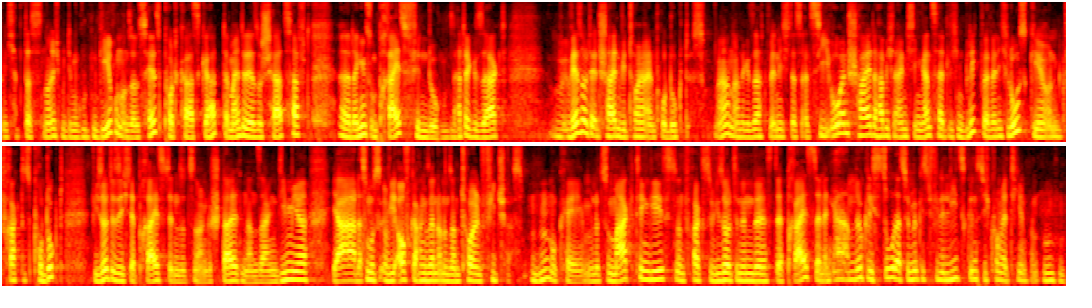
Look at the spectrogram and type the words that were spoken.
Ich habe das neulich mit dem guten Gero in unserem Sales-Podcast gehabt. Da meinte der so scherzhaft, äh, da ging es um Preisfindung. Da hat er gesagt, wer sollte entscheiden, wie teuer ein Produkt ist? Ja, dann hat er gesagt, wenn ich das als CEO entscheide, habe ich eigentlich den ganzheitlichen Blick, weil wenn ich losgehe und frage das Produkt, wie sollte sich der Preis denn sozusagen gestalten, dann sagen die mir, ja, das muss irgendwie aufgehangen sein an unseren tollen Features. Mhm, okay, wenn du zum Marketing gehst und fragst du, wie sollte denn das, der Preis sein? Dann, ja, möglichst so, dass wir möglichst viele Leads günstig konvertieren können. Mhm.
